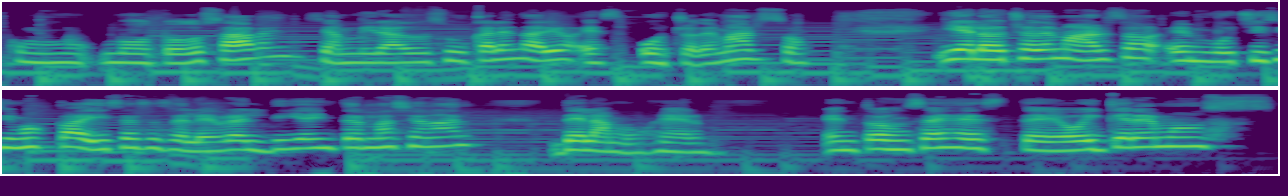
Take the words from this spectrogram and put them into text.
como todos saben, si han mirado su calendario, es 8 de marzo. Y el 8 de marzo en muchísimos países se celebra el Día Internacional de la Mujer. Entonces, este, hoy queremos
